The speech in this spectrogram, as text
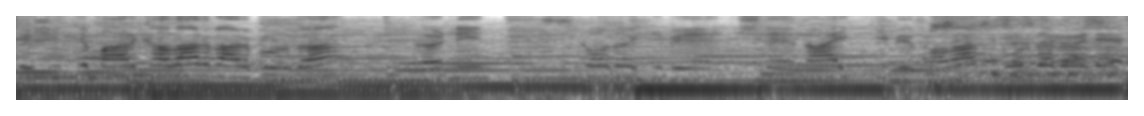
Çeşitli markalar var burada. Örneğin Skoda gibi, işte Nike gibi falan. Burada böyle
